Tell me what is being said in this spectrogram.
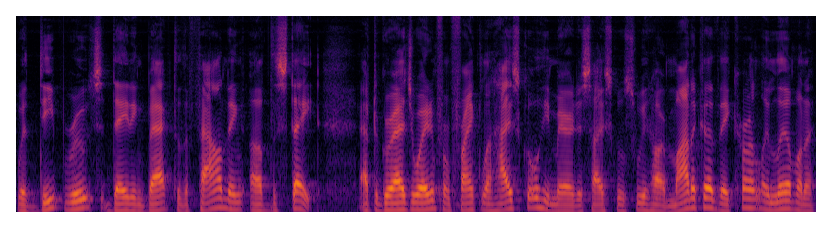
with deep roots dating back to the founding of the state. After graduating from Franklin High School, he married his high school sweetheart, Monica. They currently live on a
